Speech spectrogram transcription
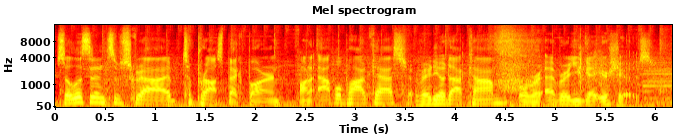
So listen and subscribe to Prospect Barn on Apple Podcasts, radio.com, or wherever you get your shows.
